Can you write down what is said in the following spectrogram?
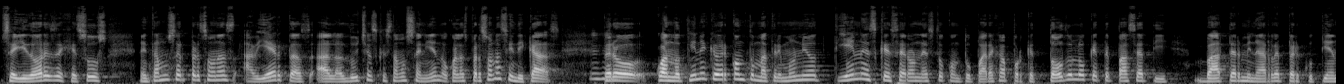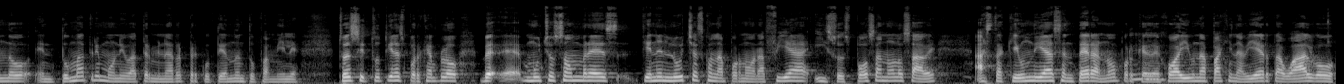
seguidores de Jesús, necesitamos ser personas abiertas a las luchas que estamos teniendo, con las personas indicadas. Pero cuando tiene que ver con tu matrimonio, tienes que ser honesto con tu pareja porque todo lo que te pase a ti va a terminar repercutiendo en tu matrimonio y va a terminar repercutiendo en tu familia. Entonces, si tú tienes, por ejemplo, eh, muchos hombres tienen luchas con la pornografía y su esposa no lo sabe, hasta que un día se entera, ¿no? Porque dejó ahí una página abierta o algo.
